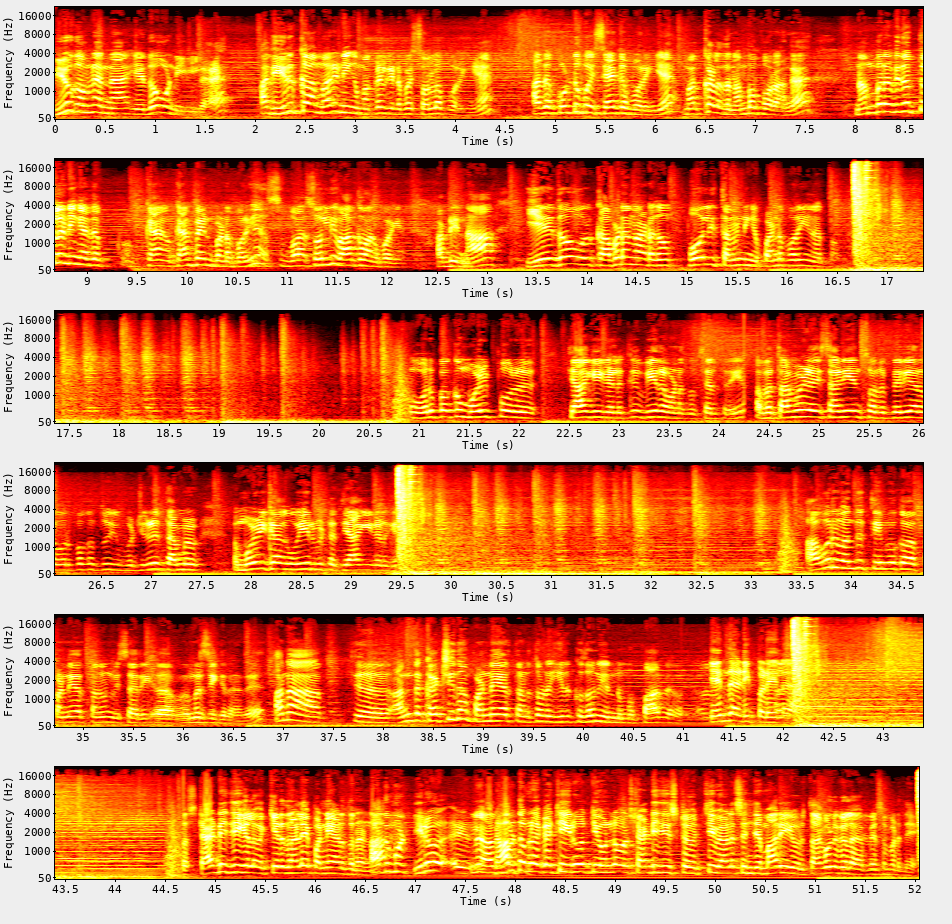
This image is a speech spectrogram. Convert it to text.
வியூகம்னா என்ன? ஏதோ ஒன்று இல்லை. அது இருக்கா மாதிரி நீங்கள் மக்கள்கிட்ட போய் சொல்ல போகிறீங்க அதை கொண்டு போய் சேர்க்க போகிறீங்க மக்கள் அதை நம்ப போகிறாங்க நம்புற விதத்தில் நீங்கள் அதை கேம்பெயின் பண்ண போகிறீங்க சொல்லி வாக்கு வாங்க போகிறீங்க அப்படின்னா ஏதோ ஒரு கபட நாடகம் போலித்தனம் நீங்கள் பண்ண போகிறீங்கன்னு அர்த்தம். ஒரு பக்கம் மொழிப்போர் தியாகிகளுக்கு வீர வணக்கம் செலுத்துறீங்க அப்போ தமிழை சனியன் சொல்கிற பெரியார் ஒரு பக்கம் தூக்கி பிடிச்சிக்கிட்டு தமிழ் மொழிக்காக உயிர் விட்ட தியாகிகளுக்கு. அவர் வந்து திமுக பண்ணையார்த்தனம் விசாரி விமர்சிக்கிறாரு. ஆனால் அந்த கட்சி தான் பண்ணையார்த்தனத்தோட இருக்குதோன்னு நம்ம பார்வை எந்த அடிப்படையில்? இப்போ ஸ்ட்ராட்டஜிகளை வைக்கிறதுனாலே பண்ணியாடுத்தணும்னா அது மட்டும் இரு இல்ல, அது நாம் தமிழர் கட்சி இருபத்தி ஒண்ணுல ஒரு ஸ்ட்ராட்டஜிஸ்ட்டை வச்சு வேலை செஞ்ச மாதிரி ஒரு தகவல்களை பேசப்படுது.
